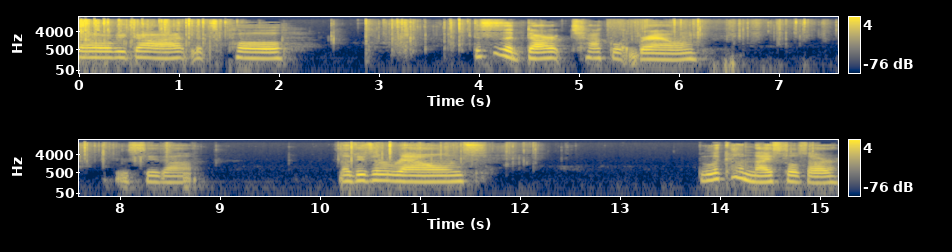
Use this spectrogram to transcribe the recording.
So we got, let's pull, this is a dark chocolate brown. You see that? Now these are rounds. Look how nice those are.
